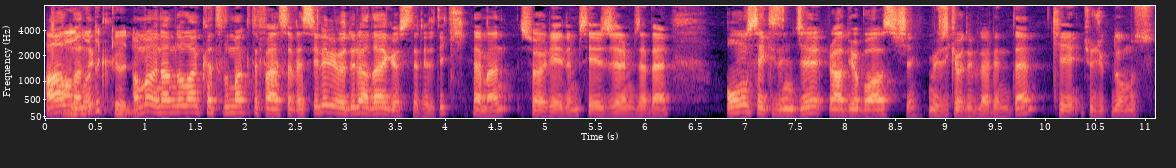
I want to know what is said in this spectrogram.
Almadık, Almadık ki ödül. ama önemli olan katılmaktı felsefesiyle bir ödülü adaya gösterildik. Hemen söyleyelim seyircilerimize de. 18. Radyo Boğaziçi müzik ödüllerinde ki çocukluğumuz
